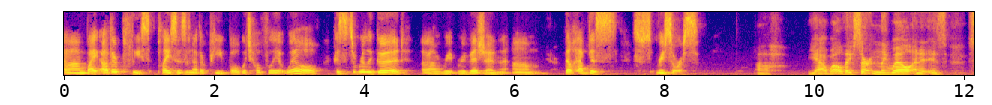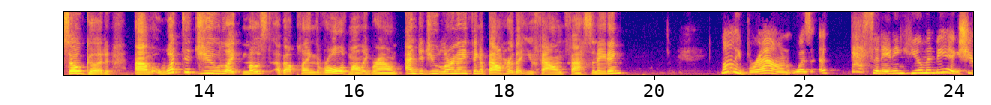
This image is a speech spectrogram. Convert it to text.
um, by other police, places and other people, which hopefully it will, because it's a really good uh, re- revision. Um, they'll have this resource. Oh, yeah, well, they certainly will, and it is so good. Um, what did you like most about playing the role of Molly Brown, and did you learn anything about her that you found fascinating? Molly Brown was a fascinating human being. She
